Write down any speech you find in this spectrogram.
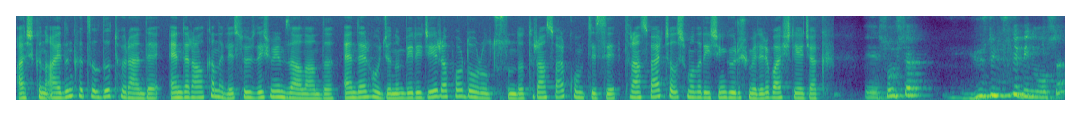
Aşkın Aydın katıldığı törende Ender Alkan ile sözleşme imzalandı. Ender Hoca'nın vereceği rapor doğrultusunda transfer komitesi transfer çalışmaları için görüşmeleri başlayacak. E, sonuçta yüzde yüzü de benim olsa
